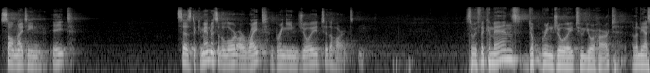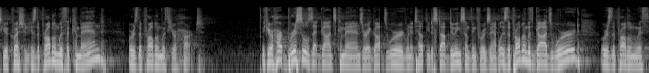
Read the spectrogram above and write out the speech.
Psalm 19:8 says, "The commandments of the Lord are right, bringing joy to the heart." So, if the commands don't bring joy to your heart, let me ask you a question: Is the problem with the command, or is the problem with your heart? If your heart bristles at God's commands or at God's word when it tells you to stop doing something, for example, is the problem with God's word or is the problem with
